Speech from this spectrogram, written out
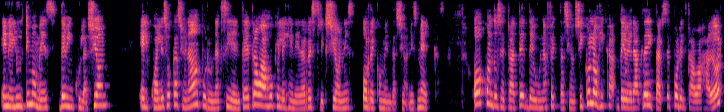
en el último mes de vinculación, el cual es ocasionado por un accidente de trabajo que le genera restricciones o recomendaciones médicas. O cuando se trate de una afectación psicológica, deberá acreditarse por el trabajador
